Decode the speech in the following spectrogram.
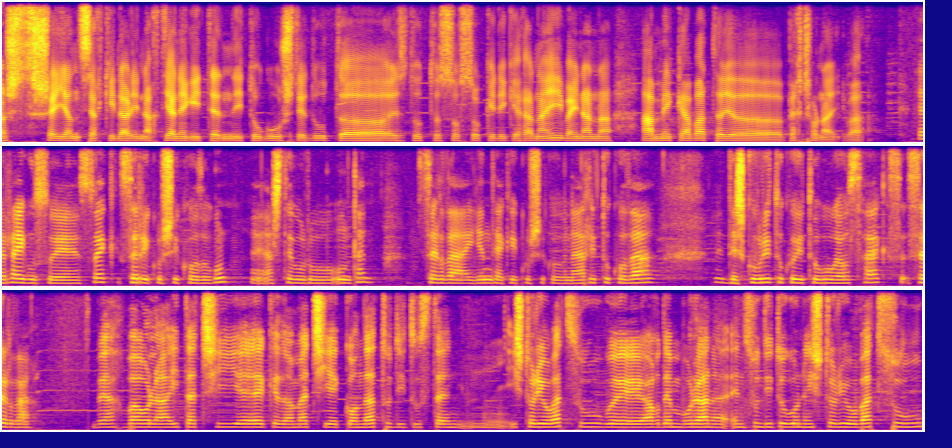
uh, sei antzerkilari artean egiten ditugu uste dut, uh, ez dut zozokerik eran nahi, baina ameka bat uh, pertsonai. Ba. Erra iguzue, zuek zer ikusiko dugun, e, asteburu untan? Zer da jendeak ikusiko dugun, harrituko da, deskubrituko ditugu gauzak, zer da? Behar baola itatxiek edo amatxiek kondatu dituzten mm, historio batzu, e, hor denboran entzun ditugun historio batzu,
